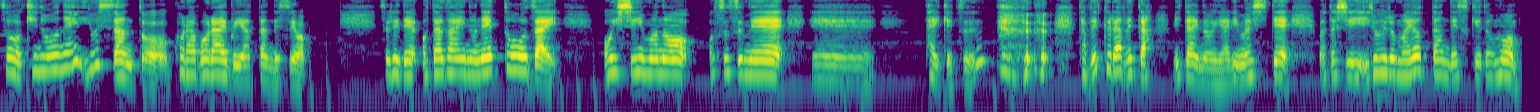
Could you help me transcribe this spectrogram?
そう、昨日ね、ヨシさんとコラボライブやったんですよ。それでお互いのね、東西、美味しいもの、おすすめ、えー対決？食べ比べかみたいのをやりまして私いろいろ迷ったんですけども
